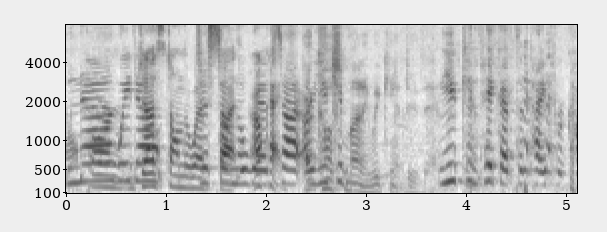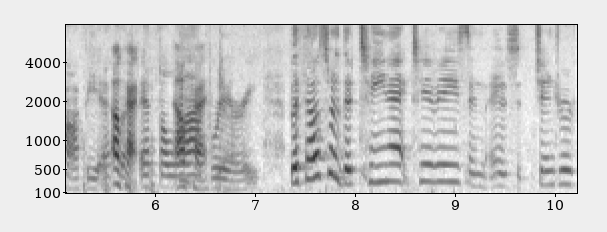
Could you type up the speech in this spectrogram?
Mail? No, or we don't. Just on the website? Just on the Okay. website. Or That you costs can money, we can't do that. You can pick up the paper copy at Okay, the, at the okay. library. But those are the teen activities, and as Ginger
